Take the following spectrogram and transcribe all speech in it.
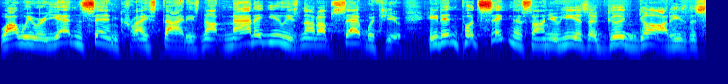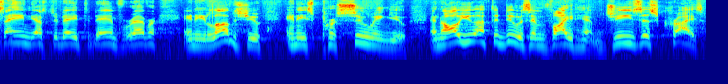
While we were yet in sin, Christ died. He's not mad at you, he's not upset with you. He didn't put sickness on you. He is a good God. He's the same yesterday, today, and forever, and he loves you and he's pursuing you. And all you have to do is invite him, Jesus Christ,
